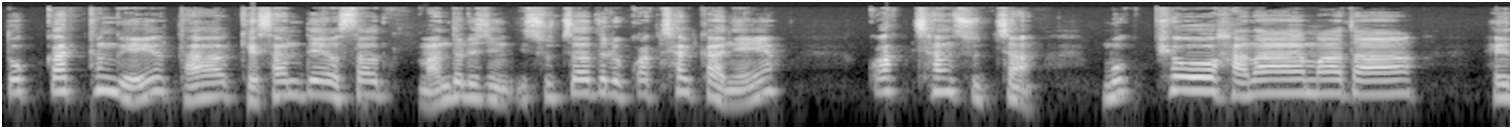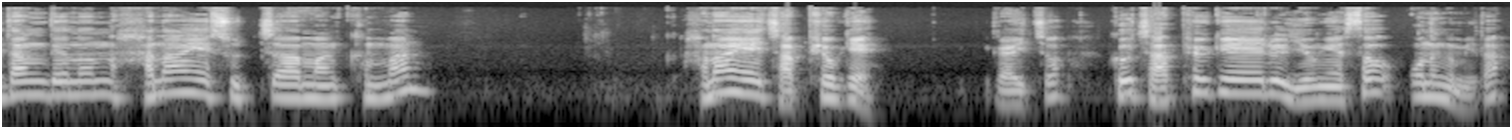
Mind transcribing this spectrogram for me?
똑같은 거예요. 다 계산되어서 만들어진 숫자들을 꽉 찰 거 아니에요? 꽉 찬 숫자. 목표 하나마다 해당되는 하나의 숫자만큼만 하나의 좌표계가 있죠. 그 좌표계를 이용해서 오는 겁니다.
